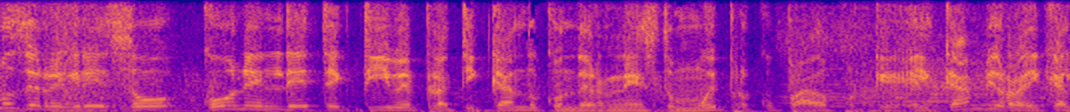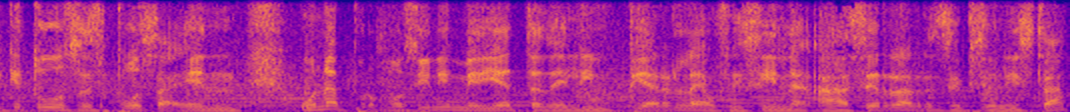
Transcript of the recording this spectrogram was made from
Estamos de regreso con el detective platicando con Ernesto, muy preocupado porque el cambio radical que tuvo su esposa en una promoción inmediata de limpiar la oficina a ser la recepcionista,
